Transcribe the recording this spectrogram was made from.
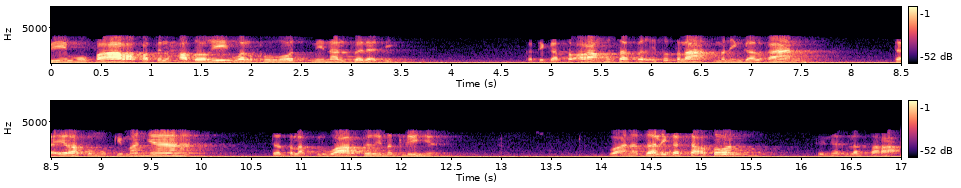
bimufaraqatil hadari wal khurud minal baladi ketika seorang musafir itu telah meninggalkan daerah pemukimannya dan telah keluar dari negerinya. Wa anadzalika syartun ini adalah syarat.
